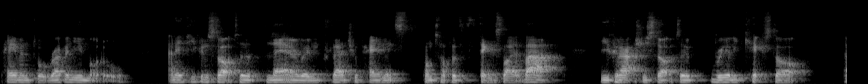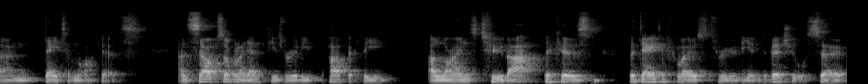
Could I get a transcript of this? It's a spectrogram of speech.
payment or revenue model. And if you can start to layer in credential payments on top of things like that you can actually start to really kickstart um, data markets. And self-sovereign identity is really perfectly aligned to that because the data flows through the individual. So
